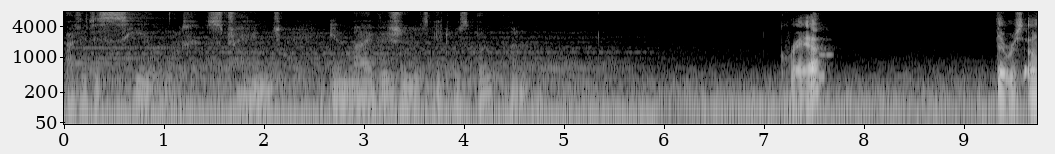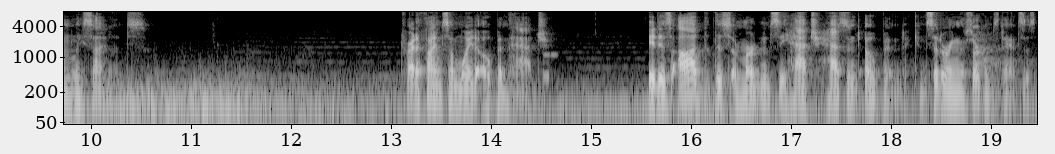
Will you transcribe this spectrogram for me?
but it is sealed. Strange. In my visions, it was open. Kreia? There was only silence. Try to find some way to open the hatch. It is odd that this emergency hatch hasn't opened, considering the circumstances.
